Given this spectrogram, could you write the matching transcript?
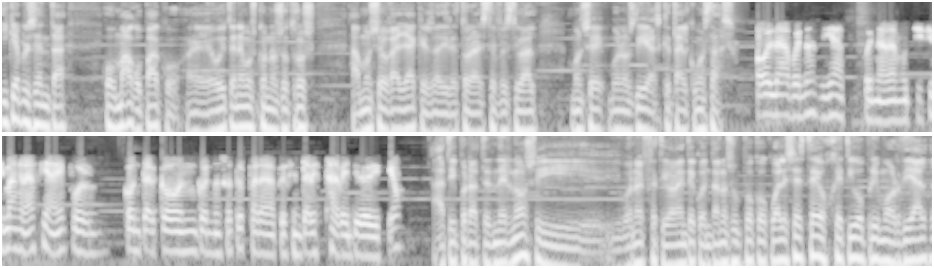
y que presenta Omago Paco. Eh, hoy tenemos con nosotros a Monse Ogaya, que es la directora de este festival. Monse, buenos días, ¿qué tal? ¿Cómo estás? Hola, buenos días. Pues nada, muchísimas gracias eh, por contar con, con nosotros para presentar esta 22 edición a ti por atendernos y, bueno, efectivamente cuéntanos un poco cuál es este objetivo primordial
